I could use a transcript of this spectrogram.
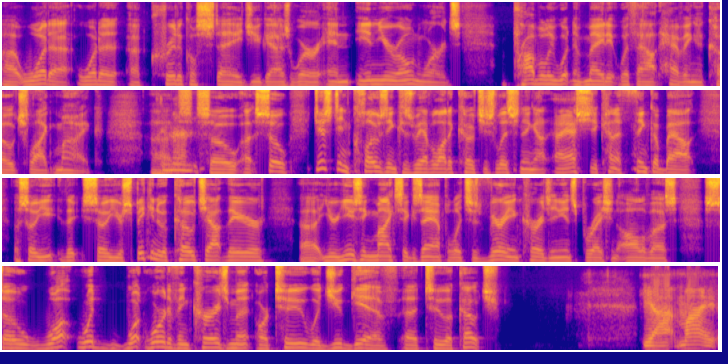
uh, what a what a, a critical stage you guys were, and in your own words, probably wouldn't have made it without having a coach like Mike. Uh, so, uh, so just in closing, because we have a lot of coaches listening, I, I asked you to kind of think about. Uh, so, you, the, so you're speaking to a coach out there. Uh, you're using Mike's example, which is very encouraging, inspiration to all of us. So, what would what word of encouragement or two would you give uh, to a coach? Yeah, my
